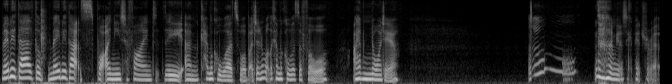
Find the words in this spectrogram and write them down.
Maybe they're the. Maybe that's what I need to find the um, chemical words for. But I don't know what the chemical words are for. I have no idea. I'm gonna take a picture of it.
